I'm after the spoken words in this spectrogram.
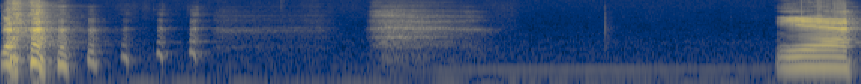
yeah.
